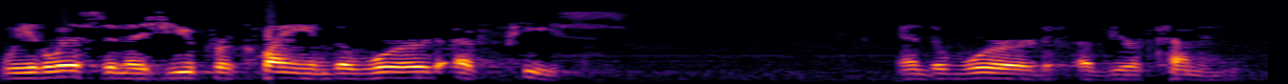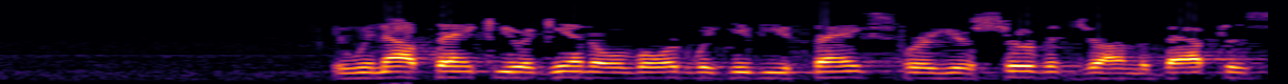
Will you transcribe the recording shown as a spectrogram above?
We listen as you proclaim the word of peace and the word of your coming. And we now thank you again, O Lord. We give you thanks for your servant John the Baptist,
